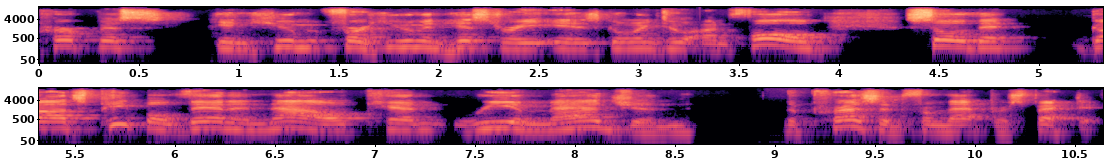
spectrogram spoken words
purpose in human for human history is going to unfold so that God's people then and now can reimagine the present from that perspective.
